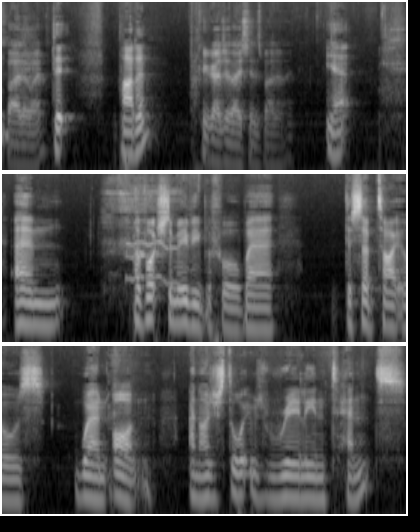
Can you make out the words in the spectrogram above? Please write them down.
reason, by the way. that pardon. Congratulations, by the way. Yeah. Um, I've watched a movie before where the subtitles weren't on, and I just thought it was really intense,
